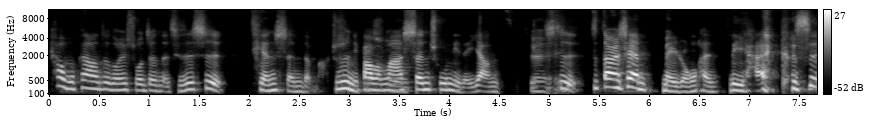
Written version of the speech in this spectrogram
漂不漂亮这东西，说真的，其实是天生的嘛，就是你爸爸妈妈生出你的样子。对，是，这当然现在美容很厉害，可是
